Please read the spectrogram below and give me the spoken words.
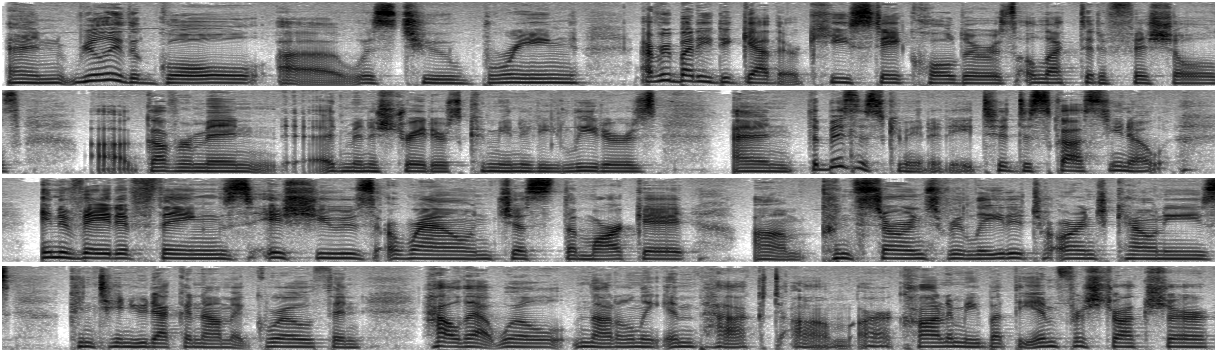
And really, the goal uh, was to bring everybody together key stakeholders, elected officials, uh, government administrators, community leaders, and the business community to discuss, you know, innovative things, issues around just the market, um, concerns related to Orange County's continued economic growth, and how that will not only impact um, our economy, but the infrastructure,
